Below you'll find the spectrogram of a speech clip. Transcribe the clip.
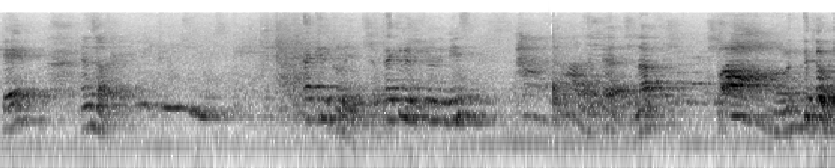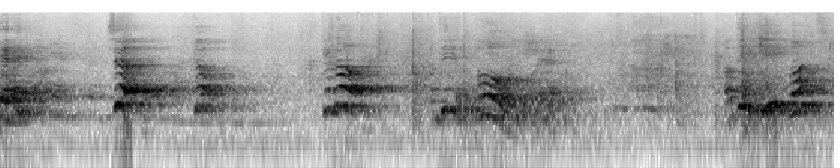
Okay? Hands up. Technically, so technically means ta like that, not bah okay? So, go. Go, go. Continue. Oh, yeah. Continue, keep on.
